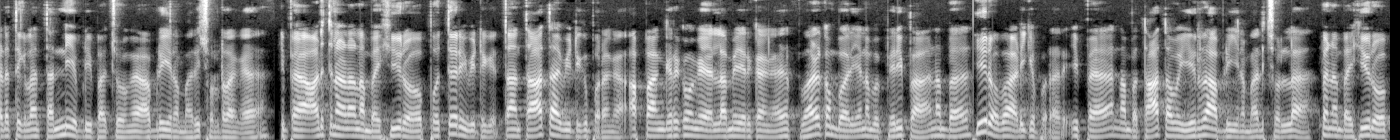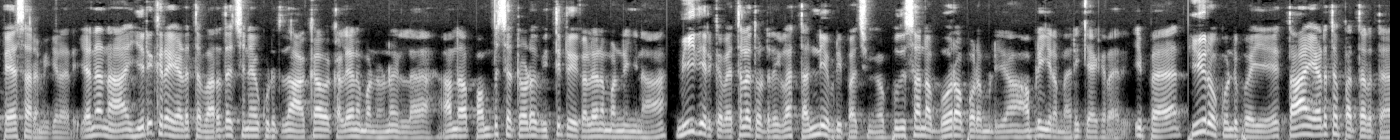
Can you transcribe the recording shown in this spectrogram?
இடத்துக்கெல்லாம் தண்ணி எப்படி பாய்ச்சுவாங்க அப்படிங்கிற மாதிரி சொல்கிறாங்க இப்போ அடுத்த நாளாக நம்ம ஹீரோ பொத்தேரி வீட்டுக்கு தான் தாத்தா வீட்டுக்கு போகிறாங்க அப்போ அங்கே இருக்கவங்க எல்லாமே இருக்காங்க. வழக்கம் போறிய நம்ம பெரியப்பா நம்ம ஹீரோவை அடிக்க போகிறாரு இப்போ நம்ம தாத்தாவை இருறா அப்படிங்கிற மாதிரி சொல்ல இப்போ நம்ம ஹீரோ பேச ஆரம்பிக்கிறாரு. என்னன்னா இருக்கிற இடத்த வரதட்சணையாக கொடுத்து தான் அக்காவை கல்யாணம் பண்ணணும் இல்லை. ஆனால் பம்பு செட்டோட வித்துட்டு கல்யாணம் பண்ணீங்கன்னா மீதி இருக்க வெத்தலை தோட்டத்துக்குலாம் தண்ணி எப்படி பாய்ச்சுங்க? புதுசாக நான் போரா போட முடியும் அப்படிங்கிற மாதிரி கேட்குறாரு இப்போ ஹீரோ கொண்டு போய் தான் இடத்த பத்திரத்தை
